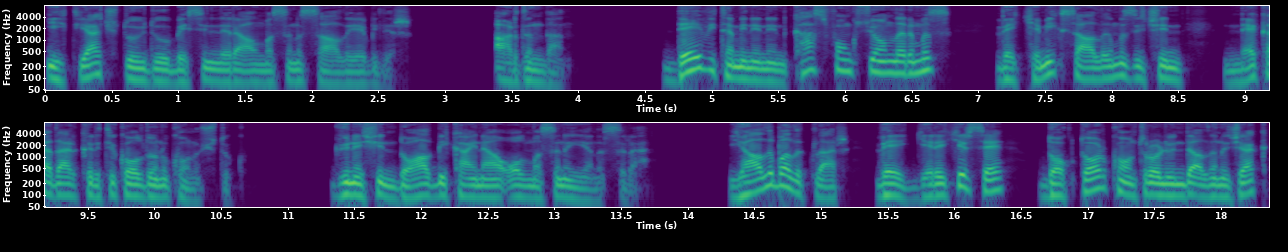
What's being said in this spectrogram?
ihtiyaç duyduğu besinleri almasını sağlayabilir. Ardından, D vitamininin kas fonksiyonlarımız ve kemik sağlığımız için ne kadar kritik olduğunu konuştuk. Güneşin doğal bir kaynağı olmasının yanı sıra. Yağlı balıklar ve gerekirse doktor kontrolünde alınacak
